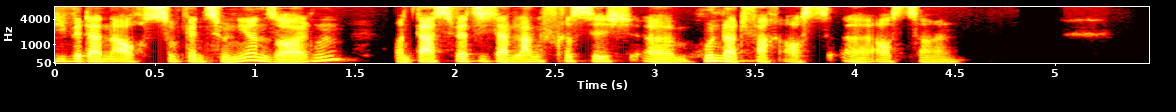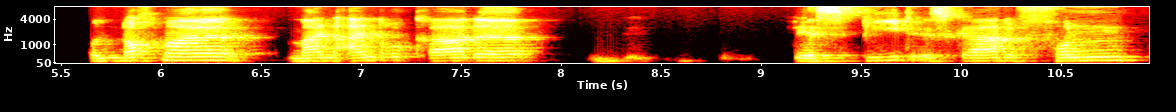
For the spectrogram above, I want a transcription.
die wir dann auch subventionieren sollten. Und das wird sich dann langfristig äh, hundertfach aus, äh, auszahlen. Und nochmal mein Eindruck gerade, der Speed ist gerade von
